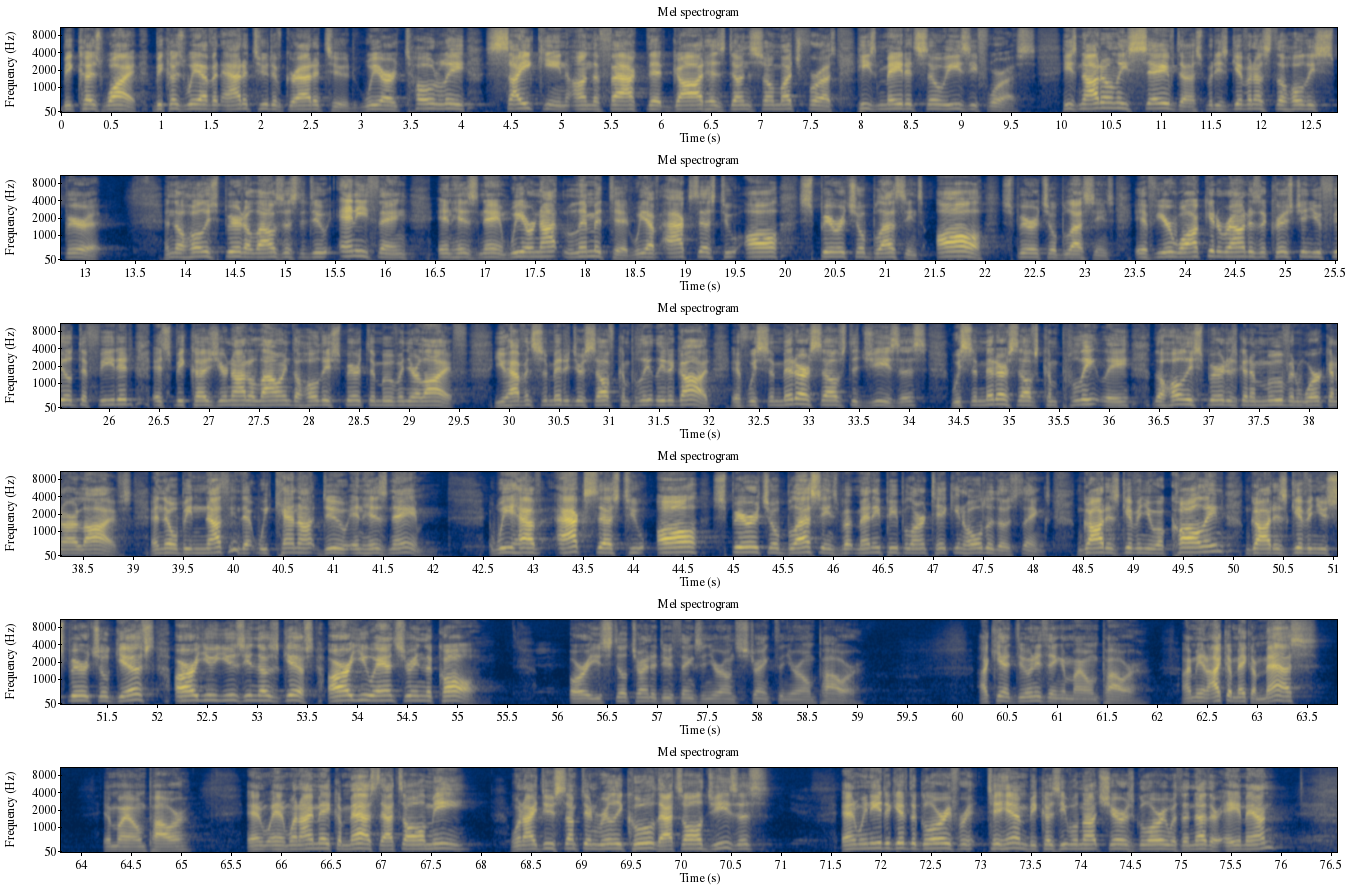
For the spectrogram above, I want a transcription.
Because why? Because we have an attitude of gratitude. We are totally psyching on the fact that God has done so much for us. He's made it so easy for us. He's not only saved us, but He's given us the Holy Spirit. And the Holy Spirit allows us to do anything in His name. We are not limited. We have access to all spiritual blessings, all spiritual blessings. If you're walking around as a Christian, you feel defeated, it's because you're not allowing the Holy Spirit to move in your life. You haven't submitted yourself completely to God. If we submit ourselves to Jesus, we submit ourselves completely, the Holy Spirit is going to move and work in our lives. And there will be nothing that we cannot do in His name we have access to all spiritual blessings, but many people aren't taking hold of those things. God has given you a calling, God has given you spiritual gifts. Are you using those gifts? Are you answering the call? Or are you still trying to do things in your own strength and your own power? I can't do anything in my own power. I mean, I could make a mess in my own power. And, and when I make a mess, that's all me. When I do something really cool, that's all Jesus. And we need to give the glory for, to him because he will not share his glory with another. Amen?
